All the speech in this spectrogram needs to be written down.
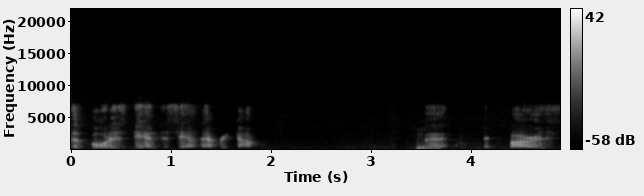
the borders down to South Africa, Hmm. but as far as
